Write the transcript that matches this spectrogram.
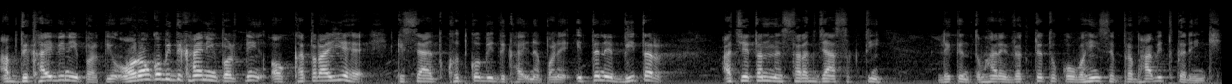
अब दिखाई भी नहीं पड़ती, औरों को भी दिखाई नहीं पड़ती, और खतरा यह है कि शायद खुद को भी दिखाई ना पड़े, इतने भीतर अचेतन में सरक जा सकती। लेकिन तुम्हारे व्यक्तित्व को वहीं से प्रभावित करेंगी,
